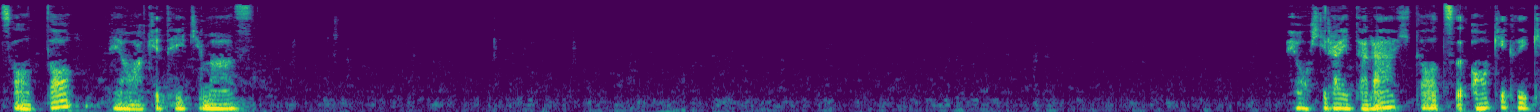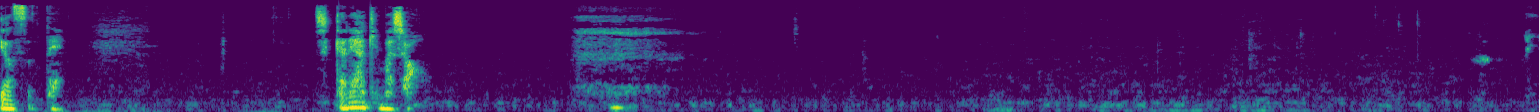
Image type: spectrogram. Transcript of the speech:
そっと目を開けていきます。目を開いたら一つ大きく息を吸って、しっかり吐きましょう。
